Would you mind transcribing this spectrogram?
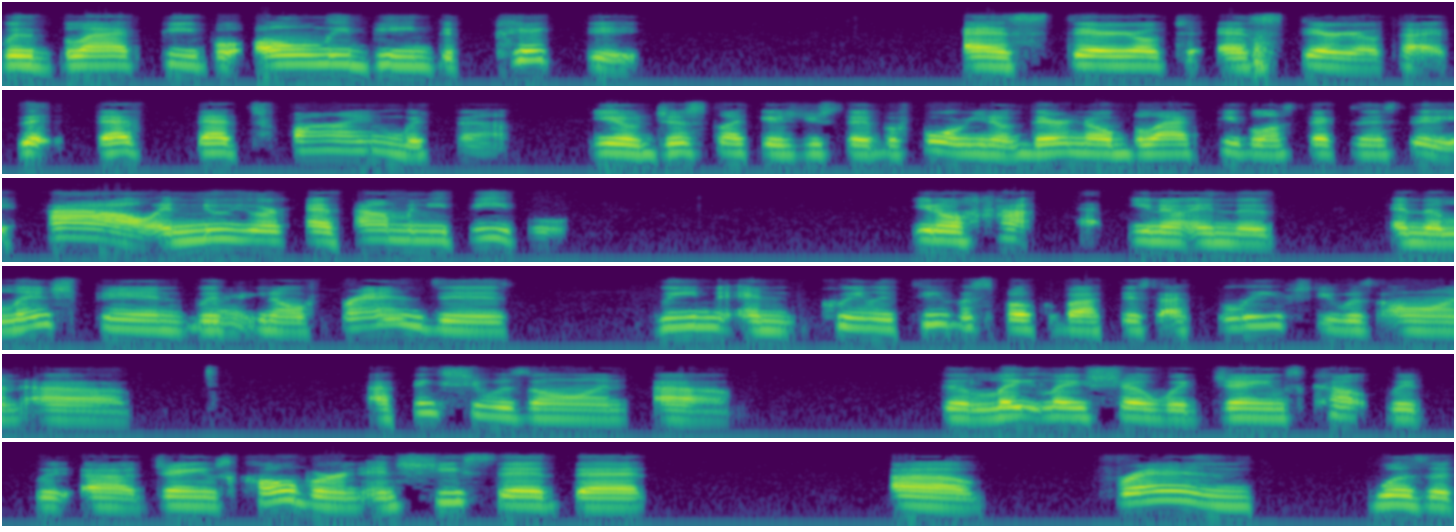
with black people only being depicted as stereo as stereotypes. That, that that's fine with them. You know just like as you said before you know there are no black people in sex and the city. How? And new york has how many people you know how you know in the and the linchpin with Right. you know friends is we and queen latifah spoke about this i believe she was on uh i think she was on uh, the late late show with james with, with uh, james corden and she said that uh friends was a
